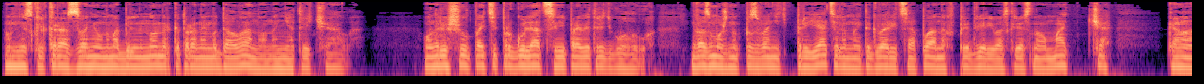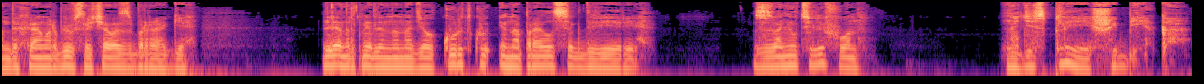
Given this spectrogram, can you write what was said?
Он несколько раз звонил на мобильный номер, который она ему дала, но она не отвечала. Он решил пойти прогуляться и проветрить голову. Возможно, позвонить приятелям и договориться о планах в преддверии воскресного матча — Команда Хаммербю встречалась с Браги. Ленард медленно надел куртку и направился к двери. Зазвонил телефон. На дисплее Шибека.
